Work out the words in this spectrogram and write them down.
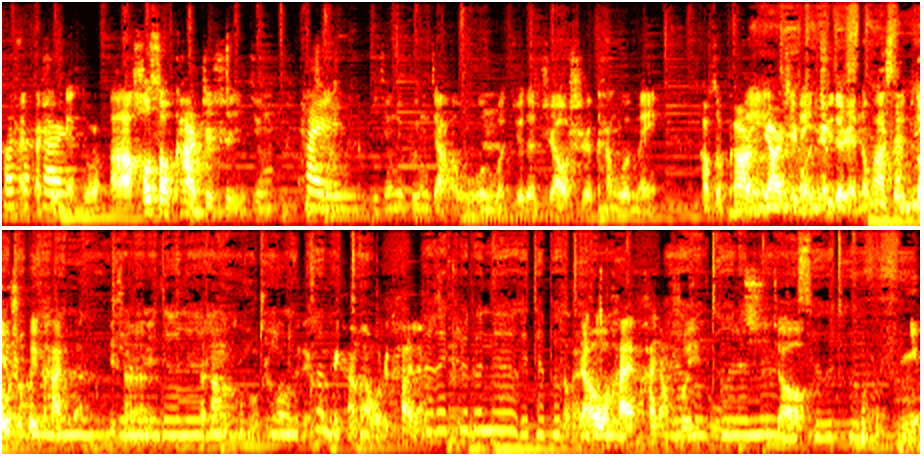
还还是有点多啊。House of Cards 这是已经太已经已经就不用讲了。我嗯我觉得只要是看过美 House of Cards 美第二季美剧的人的话，是都是会看的。第三季他当了总统之后的那个我没看完，我只看了两集。然后我还还想说一部戏叫 New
